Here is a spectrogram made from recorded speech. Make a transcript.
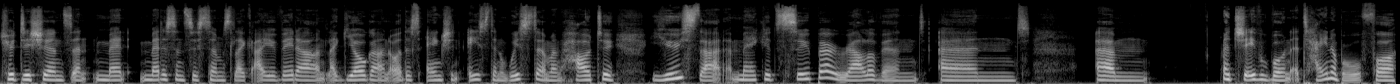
traditions and med- medicine systems like Ayurveda and like yoga and all this ancient Eastern wisdom and how to use that and make it super relevant and um, achievable and attainable for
